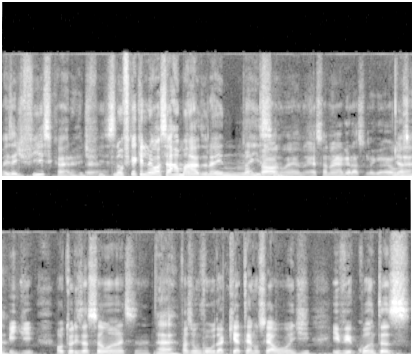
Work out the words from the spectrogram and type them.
Mas é difícil, cara. É difícil. Senão fica aquele negócio armado, né? E não é isso. Total, né? não é? Essa não é a graça. O legal é É. você pedir autorização antes, né? É. Fazer um voo daqui até não sei aonde e ver quantas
